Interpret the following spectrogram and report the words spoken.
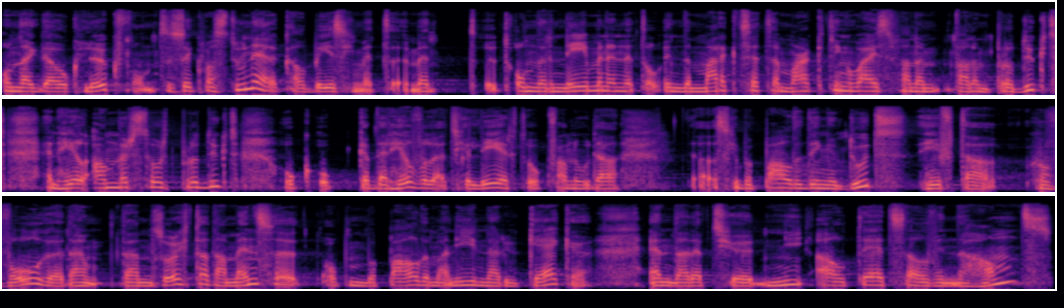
omdat ik dat ook leuk vond. Dus ik was toen eigenlijk al bezig met, met het ondernemen en het in de markt zetten, marketing-wise, van een, van een product. Een heel ander soort product. Ook, ook, ik heb daar heel veel uit geleerd. Ook van hoe dat, als je bepaalde dingen doet, heeft dat gevolgen. Dan, dan zorgt dat dat mensen op een bepaalde manier naar je kijken. En dat heb je niet altijd zelf in de hand.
